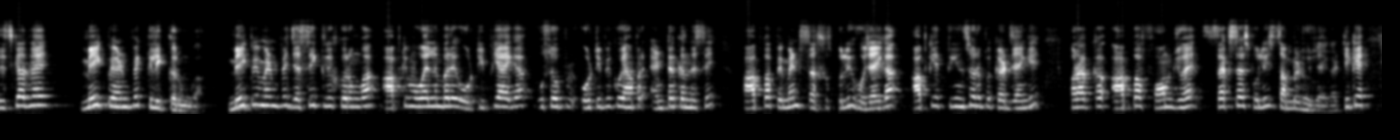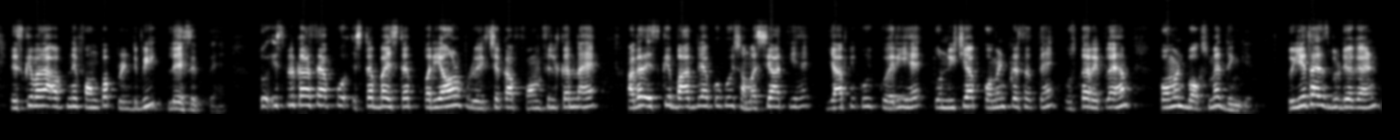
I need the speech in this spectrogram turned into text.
इसके बाद मैं मेक पेमेंट पे क्लिक करूँगा। मेक पेमेंट पे जैसे ही क्लिक करूँगा, आपके मोबाइल नंबर एक ओटीपी आएगा, उस ओटीपी को यहाँ पर एंटर करने से आपका पेमेंट सक्सेसफुली हो जाएगा। आपके तीन सौ रुपए कट जाएँगे और आपका आपका फॉर्म जो है सक्सेसफुली सबमिट हो जाएगा, ठीक है? इसके बाद आप अपने फॉर्म का प्रिंट भी ले सकते हैं। तो इस प्रकार से आपको स्टेप बाय स्टेप पर्यावरण पर्यवेक्षक का फॉर्म फिल करना है। अगर इसके बाद भी आपको कोई समस्या आती है या आपकी कोई क्वेरी है तो नीचे आप कमेंट कर सकते हैं, उसका रिप्लाई हम कमेंट बॉक्स में देंगे। तो ये था इस वीडियो का end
